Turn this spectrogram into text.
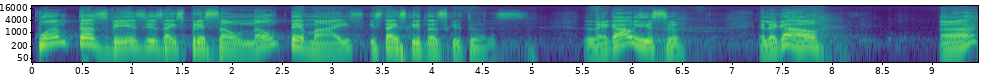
Quantas vezes a expressão não temais está escrita nas Escrituras? Legal isso. É legal. Hã?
